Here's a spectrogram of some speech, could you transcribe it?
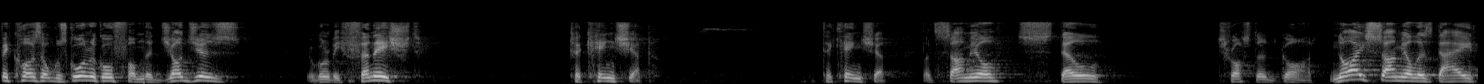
because it was going to go from the judges, you're going to be finished, to kingship. To kingship. But Samuel still trusted God. Now Samuel has died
